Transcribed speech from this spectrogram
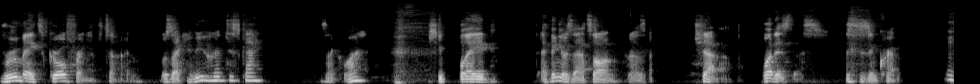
roommate's girlfriend at the time was like, Have you heard this guy? I was like, What? she played, I think it was that song. And I was like, Shut up. What is this? This is incredible. But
